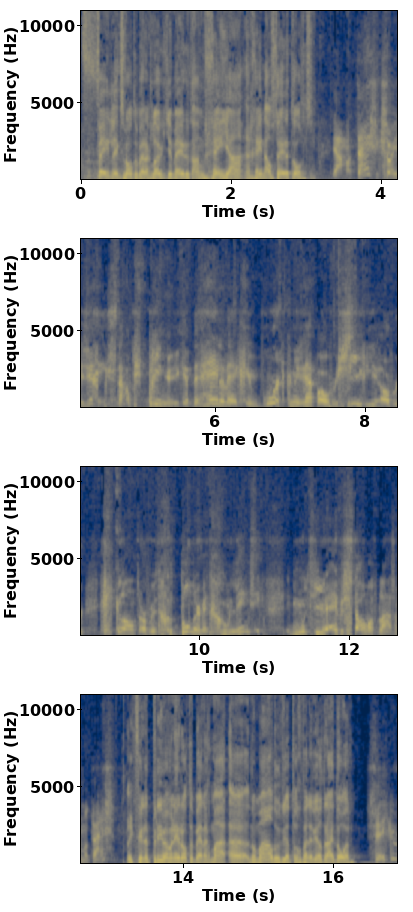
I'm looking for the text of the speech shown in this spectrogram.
Felix Rottenberg, leuk dat je meedoet aan geen ja en geen elfstedentocht. Ja, Matthijs, ik zal je zeggen, ik sta op springen. Ik heb de hele week geen woord kunnen rappen over Syrië, over Griekenland, over het gedonder met GroenLinks. Ik, ik moet hier even stoom afblazen, Matthijs. Ik vind het prima, meneer Rottenberg, maar eh, normaal doet u dat toch bij de Wereld Draait Door? Zeker,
